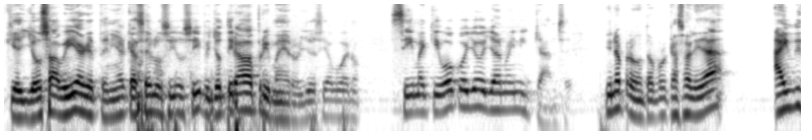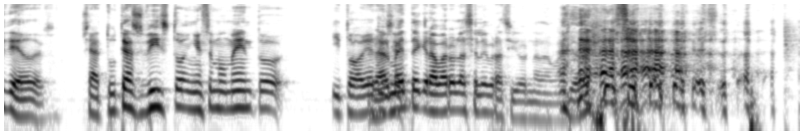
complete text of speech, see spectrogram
que yo sabía que tenía que hacerlo sí o sí, pero yo tiraba primero. Yo decía, bueno, si me equivoco yo, ya no hay ni chance. Y una pregunta, por casualidad, ¿hay video de eso? O sea, ¿tú te has visto en ese momento y todavía te Realmente grabaron la celebración nada más.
